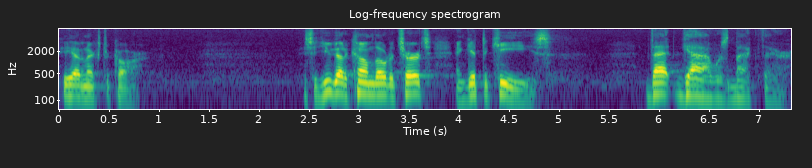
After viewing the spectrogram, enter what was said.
He had an extra car. He said, You got to come, though, to church and get the keys. That guy was back there.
